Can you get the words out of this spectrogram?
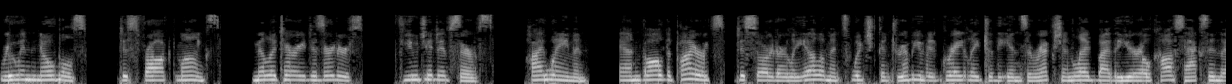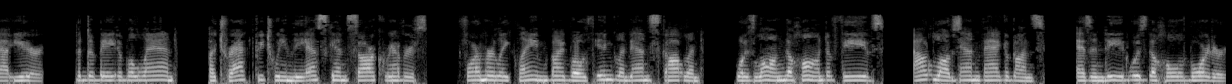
ruined nobles, disfrocked monks, military deserters, fugitive serfs, highwaymen, and all the pirates, disorderly elements which contributed greatly to the insurrection led by the Ural Cossacks in that year. The debatable land, a tract between the Esk and Sark rivers, formerly claimed by both England and Scotland, was long the haunt of thieves, outlaws and vagabonds, as indeed was the whole border,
